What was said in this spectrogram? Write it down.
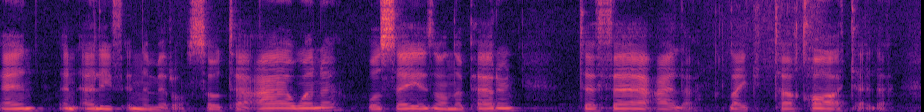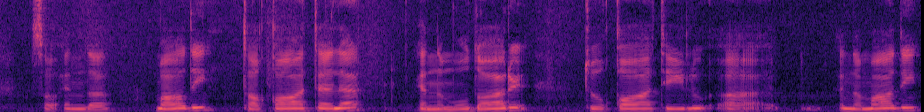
and an alif in the middle. So ta'awana, we'll say, is on the pattern tafa'ala, like taqatala. So in the madi, taqatala, in the mudari, tuqatilu, uh, in the madi,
